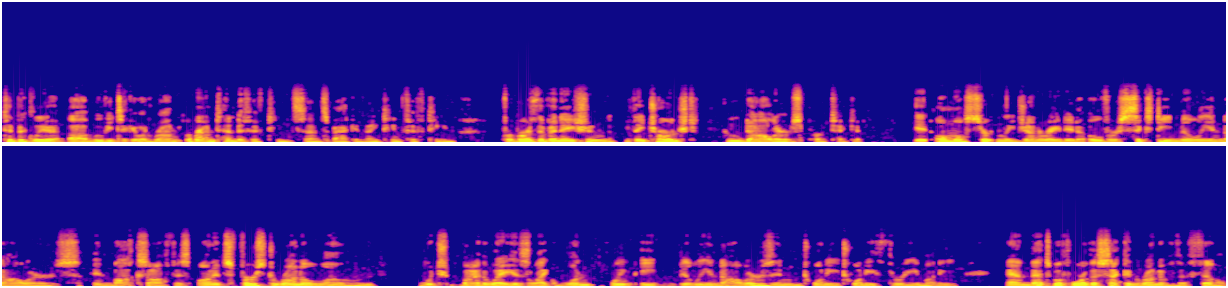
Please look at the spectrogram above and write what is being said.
Typically, a movie ticket would run around 10 to 15 cents back in 1915. For Birth of a Nation, they charged $2 per ticket it almost certainly generated over $60 million in box office on its first run alone, which, by the way, is like $1.8 billion in 2023 money. And that's before the second run of the film,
